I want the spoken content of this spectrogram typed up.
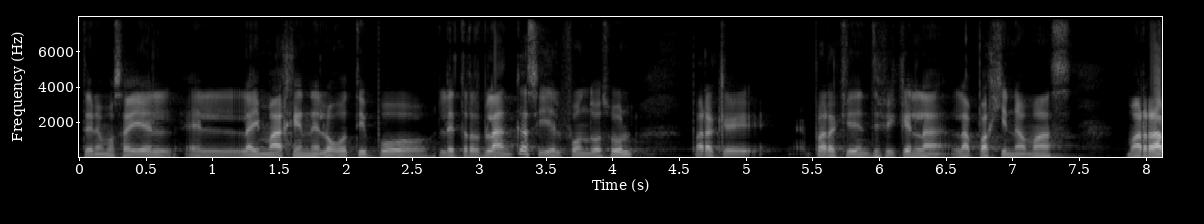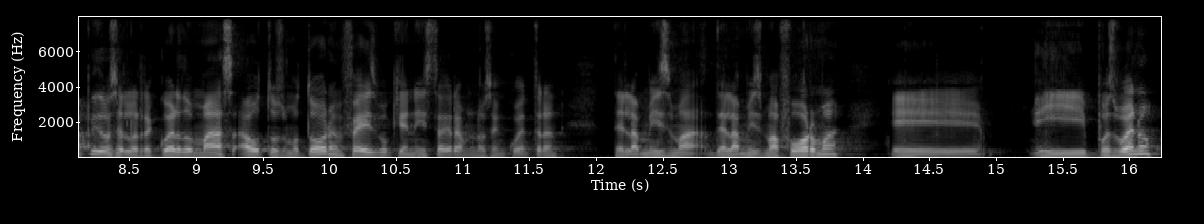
Tenemos ahí el, el, la imagen, el logotipo, letras blancas y el fondo azul para que para que identifiquen la, página más, más rápido. Se los recuerdo, más Autos Motor en Facebook y en Instagram nos encuentran de la misma, de la misma forma. Eh, y pues bueno,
